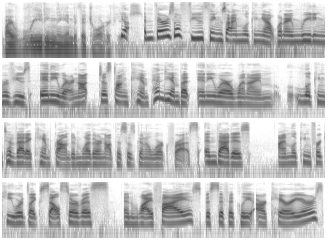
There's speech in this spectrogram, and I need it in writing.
by reading the individual reviews. Yeah, and there's a few things I'm looking at when I'm reading reviews anywhere, not just on Campendium, but anywhere when I'm looking to vet a campground and whether or not this is going to work for us. And that is, I'm looking for keywords like cell service and Wi-Fi, specifically our carriers.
